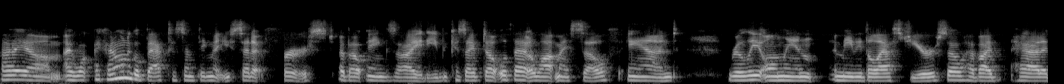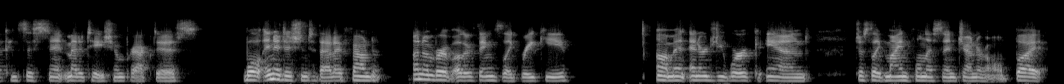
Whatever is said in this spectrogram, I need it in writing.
I um I, I kind of want to go back to something that you said at first about anxiety because I've dealt with that a lot myself and really only in maybe the last year or so have I had a consistent meditation practice. Well, in addition to that, I found a number of other things like Reiki um and energy work and just like mindfulness in general, but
